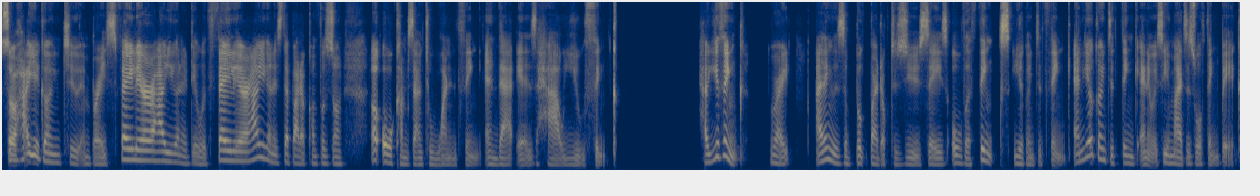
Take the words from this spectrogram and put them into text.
so how are you going to embrace failure? How are you going to deal with failure? How are you going to step out of comfort zone? It all comes down to one thing, and that is how you think. How you think, right? I think there's a book by Dr. Seuss says all the thinks you're going to think, and you're going to think anyway, so you might as well think big.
